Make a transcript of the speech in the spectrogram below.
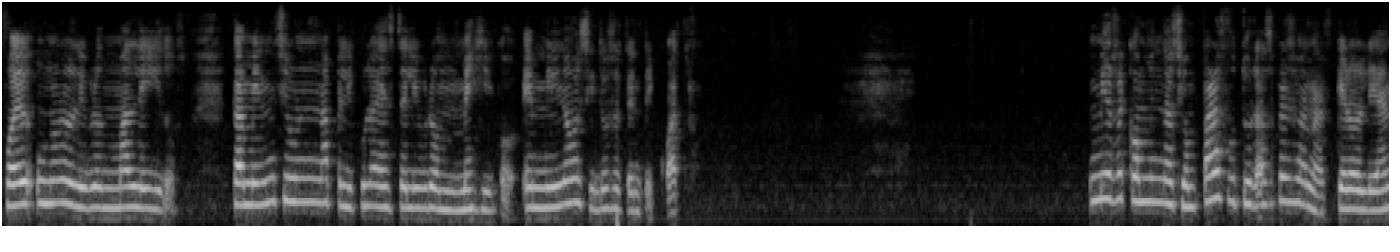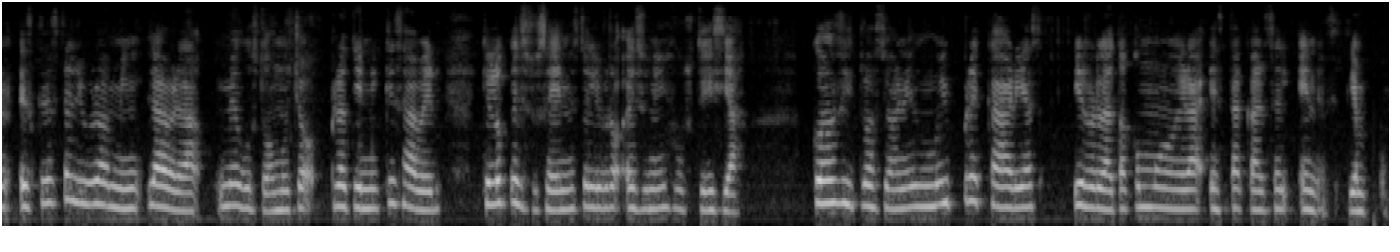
Fue uno de los libros más leídos. También hicieron una película de este libro en México en 1974. Mi recomendación para futuras personas que lo lean es que este libro a mí la verdad me gustó mucho, pero tienen que saber que lo que sucede en este libro es una injusticia, con situaciones muy precarias y relata cómo era esta cárcel en ese tiempo.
